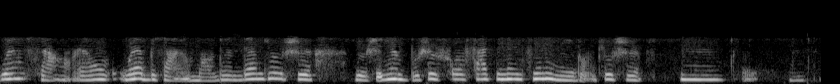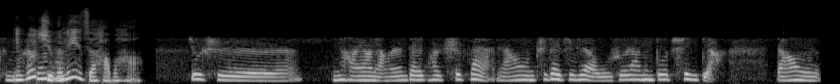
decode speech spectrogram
我也想，然后我也不想有矛盾，但就是有时间不是说发自内心的那种，就是。嗯嗯，你给我举个例子好不好？就是你好像两个人在一块吃饭，然后吃着吃着，我说让他多吃一点儿，然后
